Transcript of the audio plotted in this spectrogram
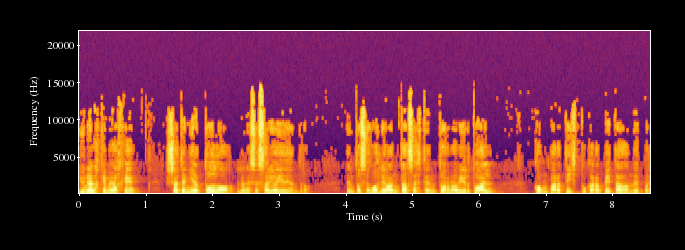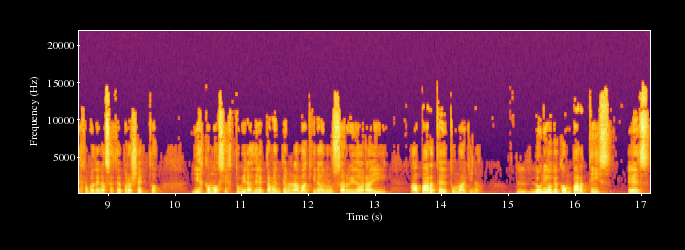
y una de las que me bajé ya tenía todo lo necesario ahí adentro. Entonces vos levantás este entorno virtual, compartís tu carpeta donde, por ejemplo, tengas este proyecto, y es como si estuvieras directamente en una máquina, en un servidor ahí, aparte de tu máquina. Lo único que compartís es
